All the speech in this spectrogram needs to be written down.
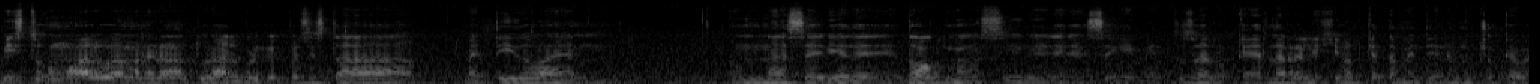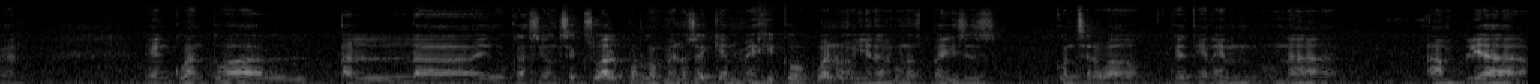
visto como algo de manera natural porque pues está metido en una serie de dogmas y de seguimientos a lo que es la religión que también tiene mucho que ver en cuanto al, a la educación sexual, por lo menos aquí en México, bueno, y en algunos países conservados, que tienen una amplia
